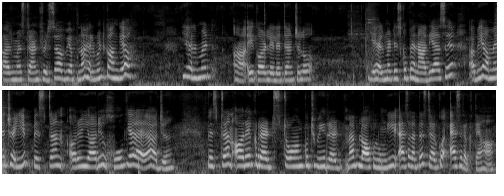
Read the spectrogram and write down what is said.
आर्मर स्टैंड फिर से, अभी अपना हेलमेट कहाँ गया? ये हेलमेट हाँ एक और ले लेते हैं, चलो। ये हेलमेट इसको पहना दिया ऐसे। अभी हमें चाहिए पिस्टन और यार ये हो क्या रहा है आज? पिस्टन और एक रेड स्टोन कुछ भी रेड मैं ब्लॉक लूँगी। ऐसा करते हैं स्टेयर को ऐसे रखते हैं हाँ।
